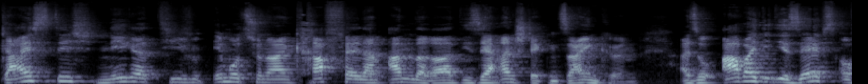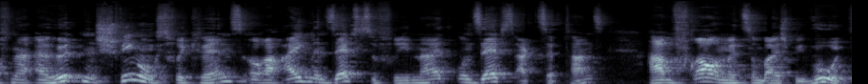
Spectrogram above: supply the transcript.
geistig negativen emotionalen Kraftfeldern anderer, die sehr ansteckend sein können. Also arbeitet ihr selbst auf einer erhöhten Schwingungsfrequenz eurer eigenen Selbstzufriedenheit und Selbstakzeptanz, haben Frauen mit zum Beispiel Wut,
